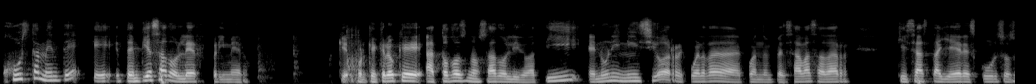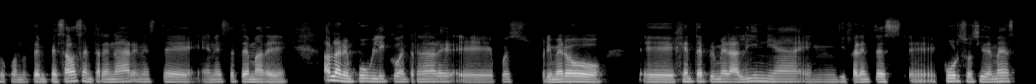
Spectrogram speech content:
justamente que te empieza a doler primero porque creo que a todos nos ha dolido. A ti, en un inicio, recuerda cuando empezabas a dar quizás talleres, cursos o cuando te empezabas a entrenar en este, en este tema de hablar en público, entrenar, eh, pues primero eh, gente de primera línea en diferentes eh, cursos y demás,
